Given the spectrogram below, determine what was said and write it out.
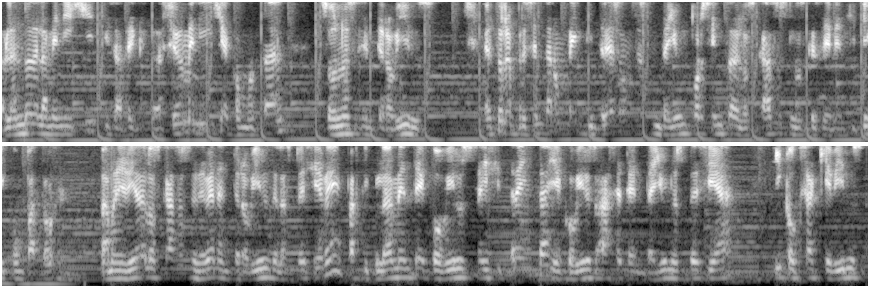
Hablando de la meningitis, afectación meningia como tal, son los enterovirus. Estos representan un 23 a un 61% de los casos en los que se identifica un patógeno. La mayoría de los casos se deben a enterovirus de la especie B, particularmente Ecovirus 6 y 30 y Ecovirus A71 especie A y Coxsackie-virus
